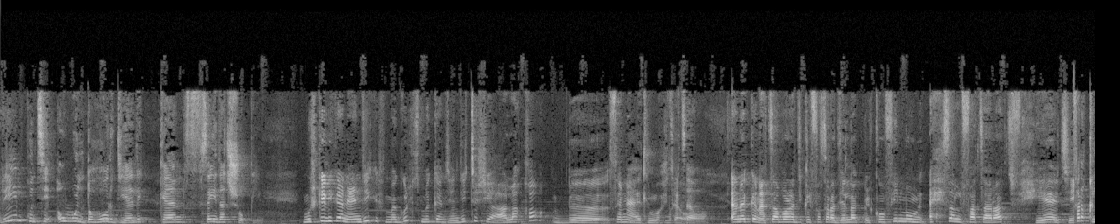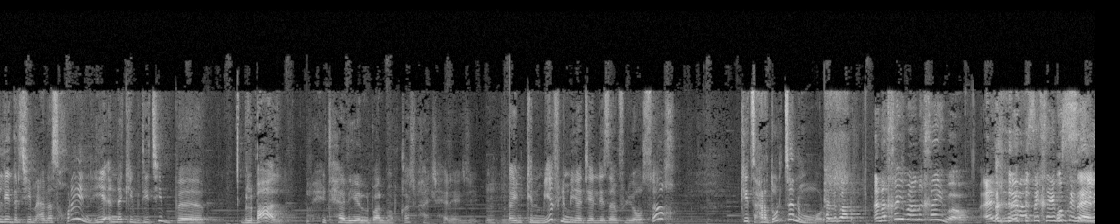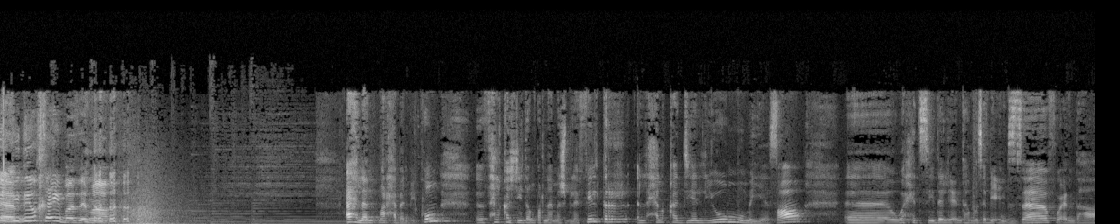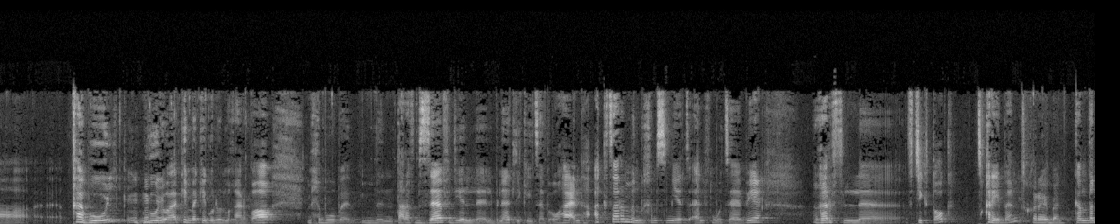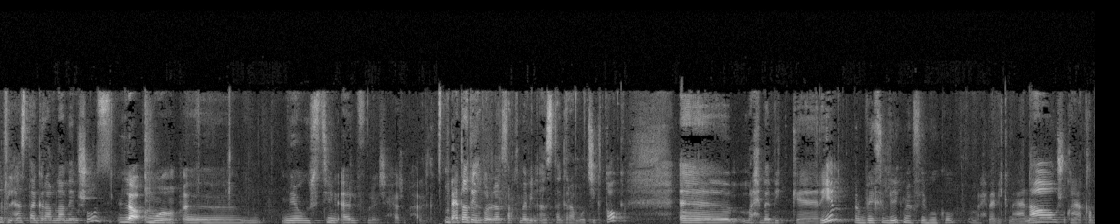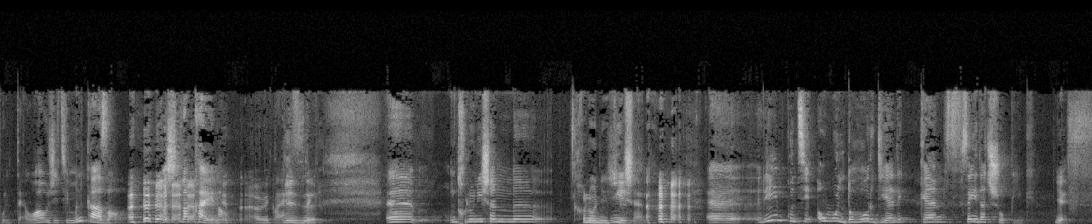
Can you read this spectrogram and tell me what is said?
ريم كنتي أول ظهور ديالك كان في سيدات شوبينغ المشكل اللي كان عندي كيف ما قلت ما كانت عندي حتى شي علاقة بصناعة المحتوى. محتوى أنا كنعتبر هذيك الفترة ديال ال confinement من أحسن الفترات في حياتي. الفرق اللي درتي مع ناس أخرين هي أنك بديتي ب... بالبال. حيت حاليا البال ما بقاش بحال شحال هادي يمكن 100% ديال les influenceurs كيتعرضوا للتنمر. بحال دابا أنا خايبة أنا خايبة. عاجبني راسي خايبة وكندير. les vidéos خايبة زعما. أهلا مرحبا بكم. في حلقة جديدة من برنامج بلا فلتر. الحلقة ديال اليوم مميزة. أه واحد السيدة اللي عندها متابعين بزاف وعندها قبول نقولوها كما كيقولوا المغاربة. محبوبة من طرف بزاف ديال البنات اللي كيتابعوها. عندها أكثر من 500 ألف متابع غير في في تيك توك. تقريبا. تقريبا. كنظن في الإنستغرام la même chose؟ لا مو آه 160 ألف ولا شي حاجة بحال هكا. من بعد غادي نهضروا على الفرق ما بين إنستغرام وتيك توك. أه مرحبا بك ريم. ربي يخليك merci beaucoup. مرحبا بك معنا وشكرا على قبول الدعوة. وجيتي من كازا. باش تلاقينا avec plaisir. أه ندخلوا نيشان. دخلوني شي نيشان. أه ريم كنتي أول ظهور ديالك كان في سيدات شوبينغ yes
